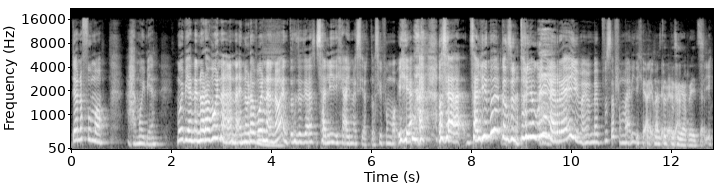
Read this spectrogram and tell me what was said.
ya no fumo. Ah, muy bien. Muy bien, enhorabuena, Ana, enhorabuena, ¿no? Entonces ya salí y dije, ay, no es cierto, sí fumo. Y ya, o sea, saliendo del consultorio, güey, agarré y me, me puse a fumar y dije, ay, vale, tu cigarrito. Sí.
